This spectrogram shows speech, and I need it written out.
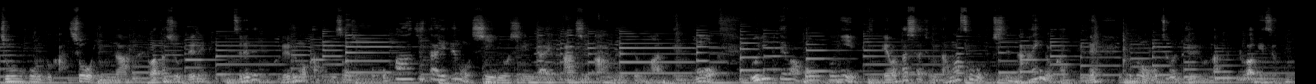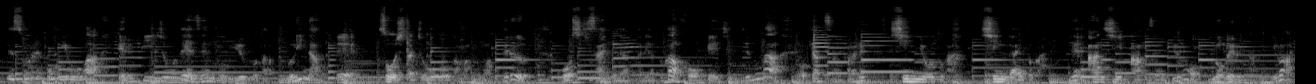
情報とか商品が私をベネフィットに連れてってくれるのかっていう、そのオファー自体での信用、信頼、安心、安全っていうのもあるけれども、売り手は本当に私たちを騙そうとしてないのかっていうね、ことももちろん重要になってくるわけですよ。で、それを要は LP 上で全部を言うことは無理なので、そうした情報がまとまってる公式サイトであったりか、ホームページっていうのが、お客さんからね、信用とか、信頼とか、で、安心安全っていうのを述べるためには、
